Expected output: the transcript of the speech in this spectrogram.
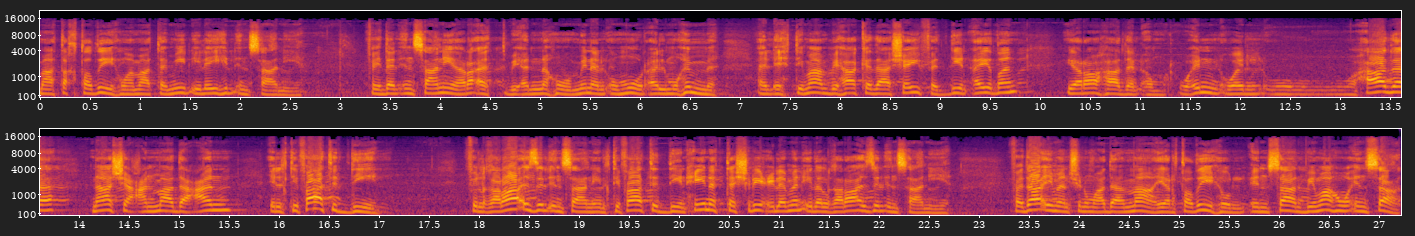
ما تقتضيه وما تميل إليه الإنسانية فإذا الإنسانية رأت بأنه من الأمور المهمة الاهتمام بهكذا شيء فالدين أيضا يرى هذا الأمر وإن وهذا ناشئ عن ماذا؟ عن التفات الدين في الغرائز الإنسانية التفات الدين حين التشريع إلى من؟ إلى الغرائز الإنسانية فدائما شنو ما دام ما يرتضيه الإنسان بما هو إنسان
